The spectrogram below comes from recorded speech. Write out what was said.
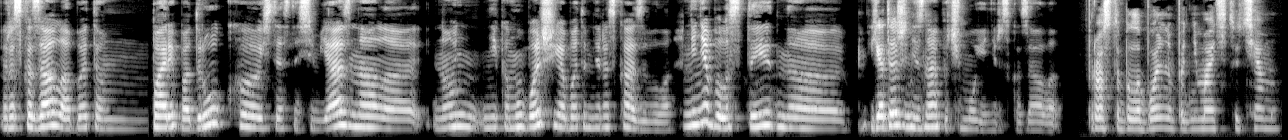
рассказала об этом паре подруг, естественно, семья знала, но никому больше я об этом не рассказывала. Мне не было стыдно, я даже не знаю, почему я не рассказала. Просто было больно поднимать эту тему.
